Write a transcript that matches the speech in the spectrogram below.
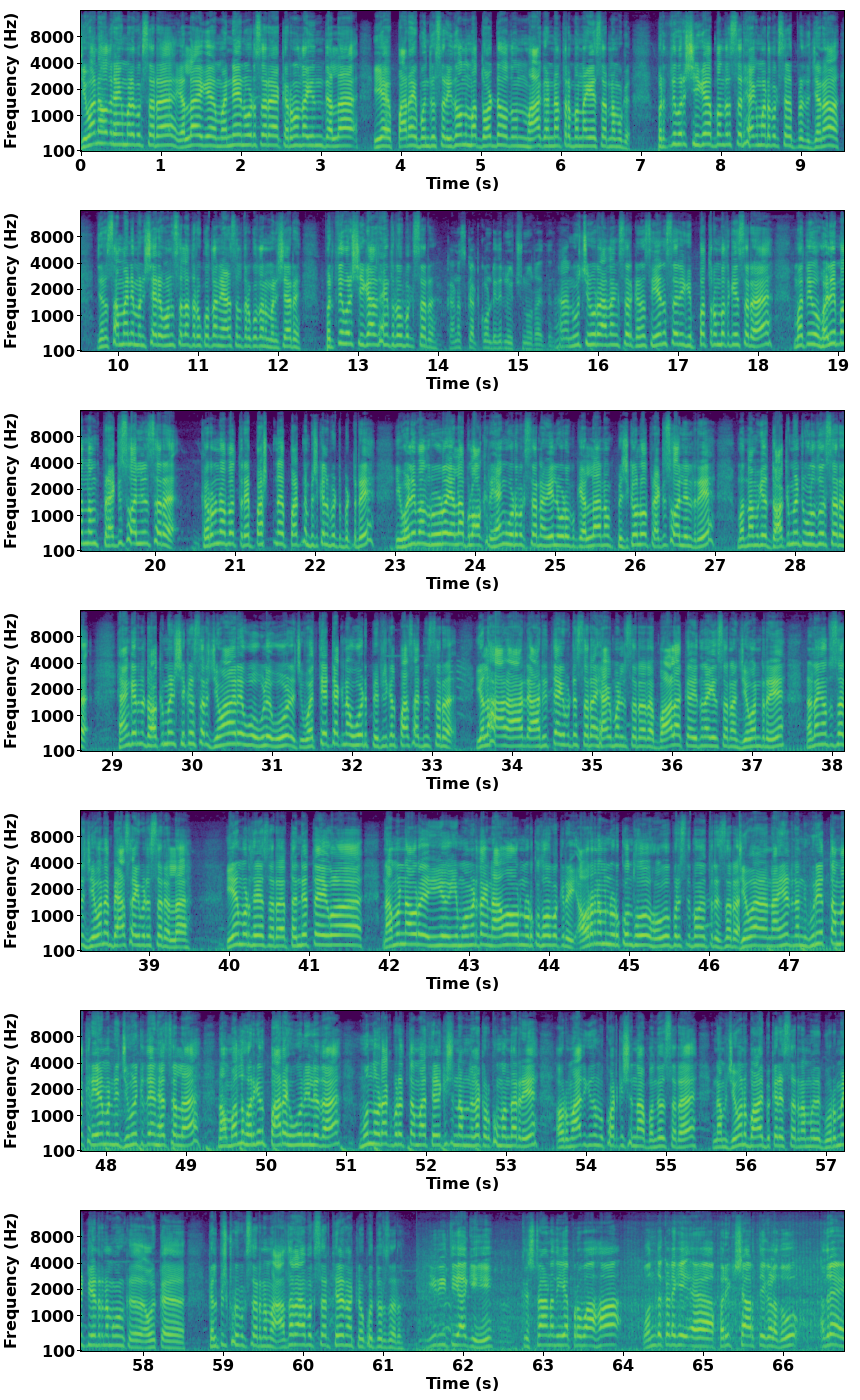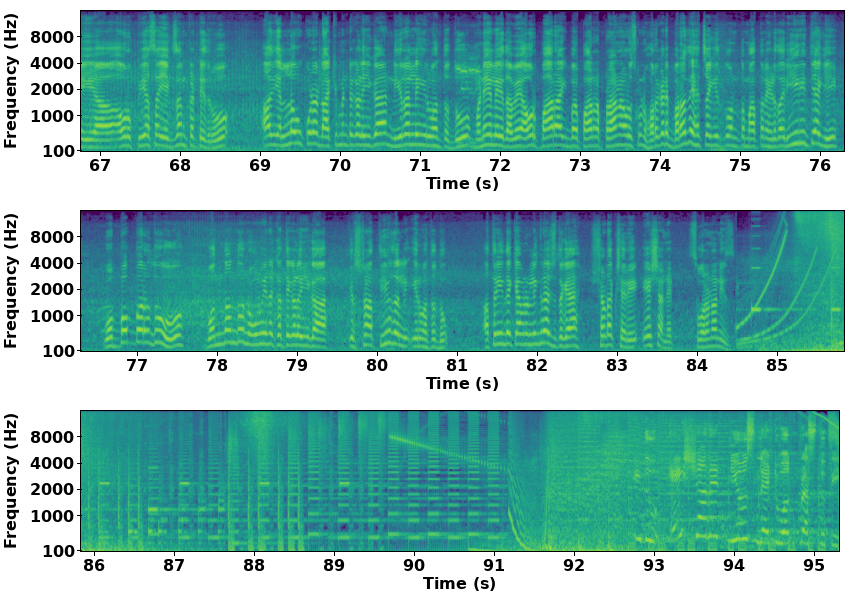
ಜೀವನ ಹೋದ್ರೆ ಹೆಂಗೆ ಮಾಡ್ಬೇಕು ಸರ್? ಎಲ್ಲ ಈಗ ಮೊನ್ನೆ ನೋಡಿ ಸರ್ ಕರೋನಾದಾಗಿಂದ ಎಲ್ಲ ಈಗ ಪಾರಾಗಿ ಬಂದಿರು ಸರ್. ಇದೊಂದು ಮತ್ತು ದೊಡ್ಡ ಒಂದು ಮಹಾ ಗಂಡಾಂತರ ಬಂದಾಗೆ ಸರ್ ನಮಗೆ. ಪ್ರತಿ ವರ್ಷ ಈಗ ಬಂದ್ರೆ ಸರ್ ಹೆಂಗೆ ಮಾಡ್ಬೇಕು ಸರ್? ಪ್ರತಿ ಜನ ಜನಸಾಮಾನ್ಯ ಮನುಷ್ಯರೇ ಒಂದು ಸಲ ತರ್ಕೋತಾನೆ ಎರಡು ಸಲ ತರ್ಕೋತಾನೆ ಮನುಷ್ಯರು. ಪ್ರತಿ ವರ್ಷ ಈಗ ಹೆಂಗೆ ತರ್ಬೇಕು ಸರ್? ಕನಸು ಕಟ್ಕೊಂಡಿದ್ರಿ ನುಚ್ಚುನೂರು ಆಯ್ತು ಹಾಂ ನೂಚ್ ನೂರು ಆದಂಗೆ ಸರ್. ಕನಸು ಏನು ಸರ್ ಈಗ ಇಪ್ಪತ್ತೊಂಬತ್ತಕ್ಕೆ ಸರ್? ಮತ್ತು ಇವು ಹೊಳಿ ಬಂದು ನಮ್ಮ ಪ್ರಾಕ್ಟೀಸು ಅಲ್ಲಿಲ್ಲ ಸರ್. ಕರೋನಾ ಬತ್ರಿ ಫಸ್ಟ್ನ ಪಟ್ನ ಫಿಸಿಕಲ್ ಬಿಟ್ಬಿಟ್ರಿ. ಈ ಹೊಳಿ ಬಂದು ರೋಡು ಎಲ್ಲ ಬ್ಲಾಕ್ ರೀ. ಹೆಂಗೆ ಓಡ್ಬೇಕು ಸರ್ ನಾವು ಎಲ್ಲಿ ಓಡ್ಬೇಕು? ಎಲ್ಲ ನಾವು ಫಿಸಿಕಲು ಪ್ರಾಕ್ಟೀಸ್ ಆಗಲಿಲ್ಲ ರೀ ಮತ್ತು ನಮಗೆ ಡಾಕ್ಯುಮೆಂಟ್ ಉಳಿದ್ರು ಸರ್ ಹೆಂಗಾರೆ ಡಾಕ್ಯುಮೆಂಟ್ ಸಿಕ್ಕ ಸರ್ ಜೀವ ಒತ್ತೆ ಅಟ್ಯಾಕ್ ನಾವು ಓಡಿ ಫಿಸಿಕಲ್ ಪಾಸ್ ಆದ್ನಿ ಸರ್ ಎಲ್ಲ ಆ- ರೀತಿ ಆಗಿಬಿಟ್ಟೆ ಸರ್ ಹೇಗೆ ಮಾಡಲಿ ಸರ್ ಭಾಳ ಇದನ್ನಾಗಿದೆ ಸರ್ ನನ್ನ ಜೀವನ ರೀ. ನನಗಂತೂ ಸರ್ ಜೀವನ ಬ್ಯಾಸ ಆಗಿಬಿಟ್ಟೆ ಸರ್ ಎಲ್ಲ. ಏನು ಮಾಡ್ದು ಸರ್? ತಂದೆ ತಾಯಿಗಳು ನಮ್ಮನ್ನ ಅವ್ರು ಈ ಈ ಮೂಮೆಂಟ್ದಾಗ ನಾವು ಅವ್ರು ನೋಡ್ಕೊಂಡು ಹೋಗ್ಬೇಕು ರೀ ಅವ್ರ ನಮ್ಮನ್ನ ನೋಡ್ಕೊಂಡು ಹೋಗಿ ಪರಿಸ್ಥಿತಿ ಬಂದತ್ ರೀ ಸರ್. ಜೀವ, ನಾ ಏನು ನನ್ನ ಗುರಿ ಇತ್ತಂಬಕ್ರಿ ಏನು ಮಾಡಿ ಜೀವನಕ್ಕೆ ಏನು ಹೆಸಲ್ಲ ನಾವು ಮೊದಲು ಹೊರಗಿನ ಪಾರ ಹೂ ನಿಲ್ಲದ ಮುಂದೆ ನೋಡಕ್ಕೆ ಬರುತ್ತೆ ಹೇಳಿ ಕಿಶನ್ ನಮ್ಮನ್ನೆಲ್ಲ ಕರ್ಕೊಂಡು ಬಂದಾರ್ರಿ. ಅವ್ರ ಮಾತಿಗೆ ಕೊಟ್ಕಿಶನ್ ನಾವು ಬಂದೇವು ಸರ್. ನಮ್ಮ ಜೀವನ ಭಾಳ ಬೇಕಾರೆ ಸರ್. ನಮಗೆ ಗೌರ್ಮೆಂಟ್ ಏನಾರ ನಮಗೆ ಅವ್ರು ಕಲ್ಪಿಸ್ಕೊಡ್ಬೇಕು ಸರ್. ನಮ್ಮ ಆಧಾರ ಆಗ್ಬೇಕು ಸರ್ ಅಂತೇಳಿ ನಾವು ಕೇಳ್ಕೊತೀವಿ ಸರ್. ಈ ರೀತಿಯಾಗಿ ಕೃಷ್ಣಾ ನದಿಯ ಪ್ರವಾಹ ಒಂದು ಕಡೆಗೆ ಪರೀಕ್ಷಾರ್ಥಿಗಳದು. ಅಂದರೆ ಅವರು ಪಿ ಎಸ್ ಐ ಎಕ್ಸಾಮ್ ಕಟ್ಟಿದ್ರು. ಅದೆಲ್ಲವೂ ಕೂಡ ಡಾಕ್ಯುಮೆಂಟ್ಗಳು ಈಗ ನೀರಲ್ಲೇ ಇರುವಂಥದ್ದು, ಮನೆಯಲ್ಲೇ ಇದ್ದಾವೆ ಅವ್ರು ಪಾರಾಗಿ ಪ್ರಾಣ ಉಳಿಸ್ಕೊಂಡು ಹೊರಗಡೆ ಬರೋದೇ ಹೆಚ್ಚಾಗಿತ್ತು ಅಂತ ಮಾತನ್ನು ಹೇಳಿದ್ದಾರೆ ಈ ರೀತಿಯಾಗಿ ಒಬ್ಬೊಬ್ಬರದು ಒಂದೊಂದು ನೋವಿನ ಕಥೆಗಳು ಈಗ ಕೃಷ್ಣಾ ತೀರದಲ್ಲಿ ಇರುವಂಥದ್ದು. ಅದರಿಂದ ಕ್ಯಾಮ್ರಾ ಲಿಂಗರಾಜ್ ಜೊತೆಗೆ ಷಡಕ್ಷರಿ, ಏಷ್ಯಾನೆಟ್, ಸುವರ್ಣ ನ್ಯೂಸ್. ಇದು ಏಷ್ಯಾನೆಟ್ ನ್ಯೂಸ್ ನೆಟ್ವರ್ಕ್ ಪ್ರಸ್ತುತಿ.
